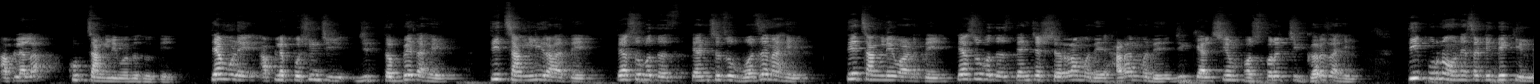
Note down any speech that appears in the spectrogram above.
आपल्याला खूप चांगली मदत होते. त्यामुळे आपल्या पशूंची जी तब्येत आहे ती चांगली राहते. त्यासोबतच त्यांचं जो वजन आहे ते चांगले वाढते. त्यासोबतच त्यांच्या शरीरामध्ये हाडांमध्ये जी कॅल्शियम फॉस्फरसची गरज आहे ती पूर्ण होण्यासाठी देखील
